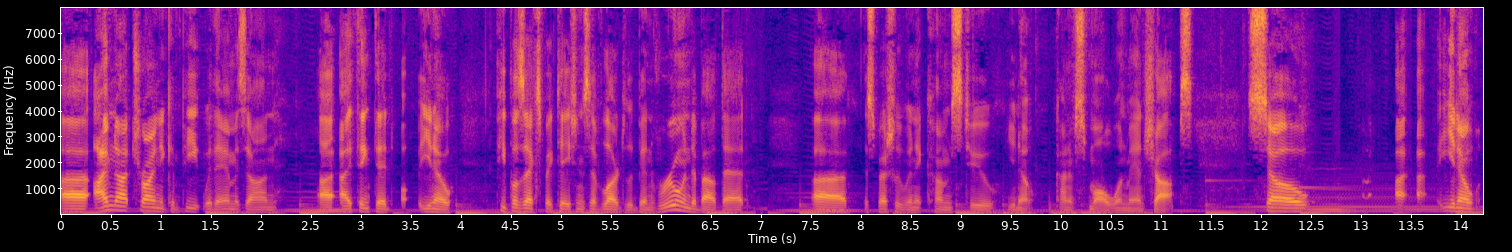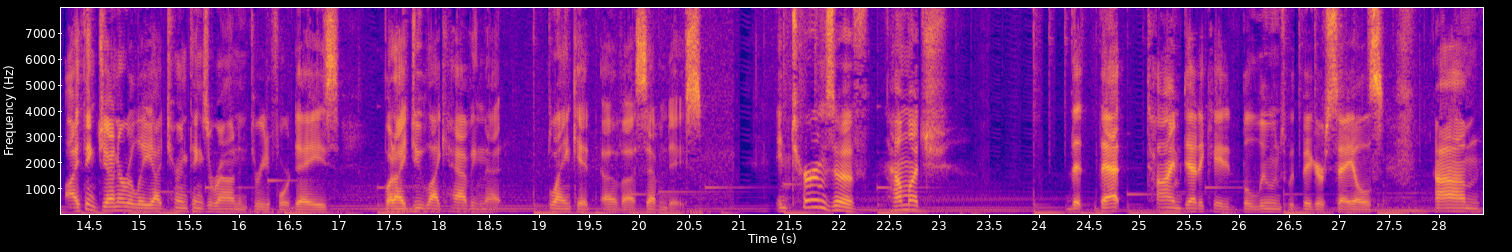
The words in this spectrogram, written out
Uh, I'm not trying to compete with Amazon. Uh, I think that, you know, people's expectations have largely been ruined about that, uh, especially when it comes to, you know, kind of small one man shops. So, I, you know, I think generally I turn things around in three to four days, but I do like having that blanket of uh, seven days. In terms of how much that that time dedicated balloons with bigger sales. Um,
